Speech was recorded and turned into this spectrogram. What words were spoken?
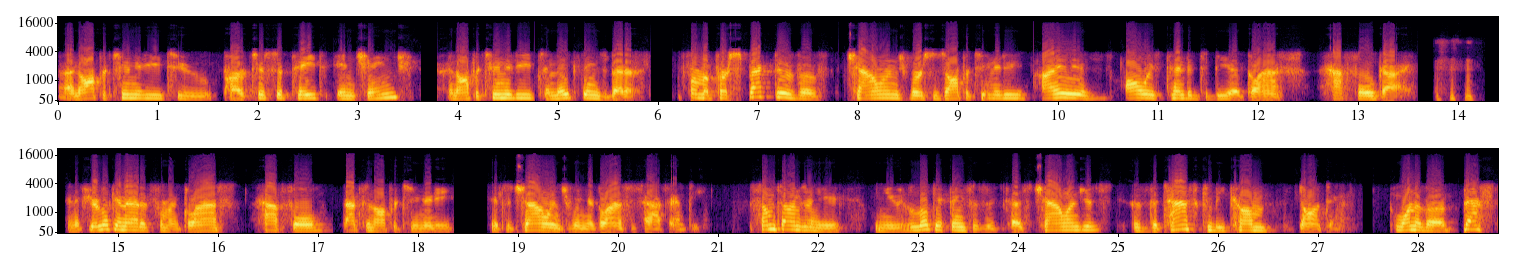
an opportunity to participate in change, an opportunity to make things better. From a perspective of challenge versus opportunity, I have always tended to be a glass half full guy. and if you're looking at it from a glass half full, that's an opportunity. It's a challenge when your glass is half empty. Sometimes when you when you look at things as as challenges, the task can become daunting. One of the best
